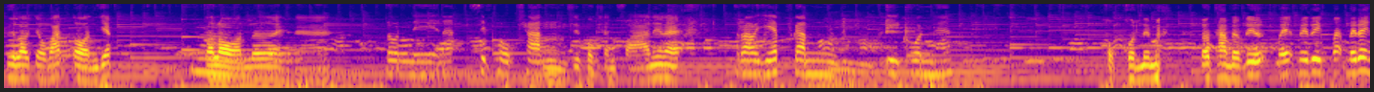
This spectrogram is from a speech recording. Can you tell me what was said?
คือเราจะวัดก่อนเย็บมตลอดเลยนะฮะต้นนี้นะสิบหกชั้น สิบหกชั้นฟ้านี่แหละเราเย็บกันอืมกี่คนฮะ หกคนได้ไหมเราทำแบบนี้ไม่ไม่เร่งไม่เร่ง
